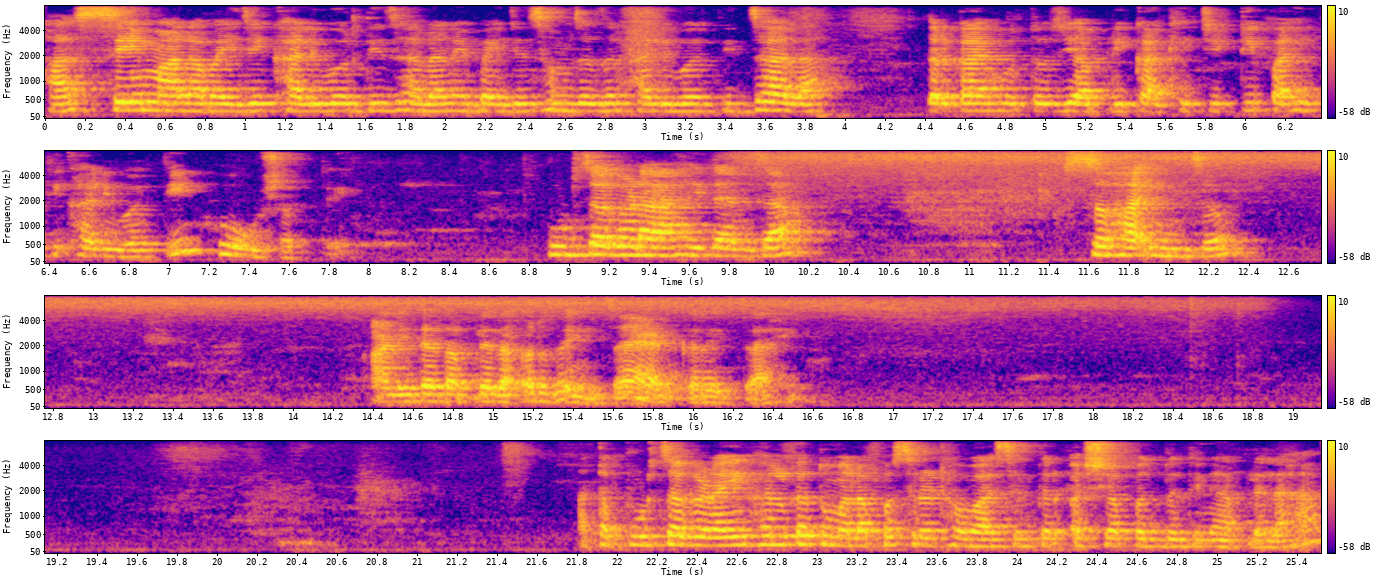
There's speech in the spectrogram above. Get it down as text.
हा सेम आला पाहिजे खालीवरती झाला नाही पाहिजे. समजा जर खालीवरती झाला तर काय होतं? जी आपली काखेची टीप आहे ती खालीवरती होऊ शकते. पुढचा गडा आहे त्यांचा सहा इंच. आणि त्यात आपल्याला अर्धा इंच ॲड करायचा आहे. आता पुढचा गडाही हलका तुम्हाला पसरट हवा असेल तर अशा पद्धतीने आपल्याला हा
